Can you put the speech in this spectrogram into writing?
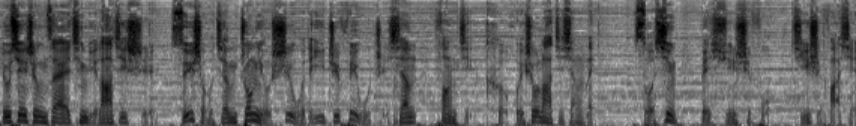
刘先生在清理垃圾时，随手将装有饰物的一只废物纸箱放进可回收垃圾箱内，所幸被荀师傅及时发现。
